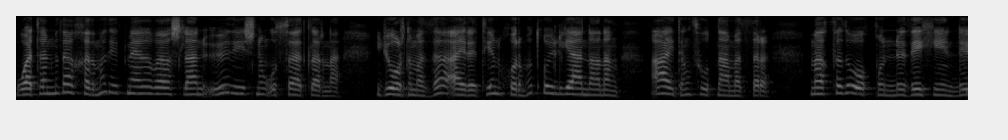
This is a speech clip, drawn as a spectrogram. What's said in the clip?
Watanymyza hyzmat etmäge bagyşlan öz işiniň ussatlaryna ýurdumyzda aýratyn hormat goýulýandygynyň aýdyň subutnamasydyr. Maksady okgunly, zehinli,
